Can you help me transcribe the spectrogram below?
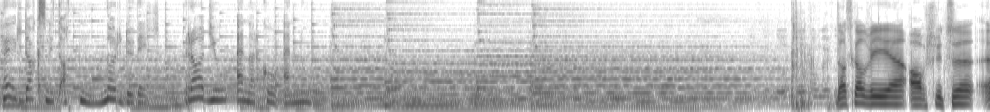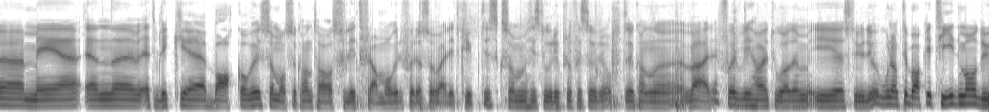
Hør Dagsnytt 18 når du vil. Radio NRK Radio.nrk.no. Da skal vi eh, avslutte eh, med en, eh, et blikk bakover, som også kan ta oss litt framover, for oss å være litt kryptisk, som historieprofessorer ofte kan være. For vi har to av dem i studio. Hvor langt tilbake i tid må du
